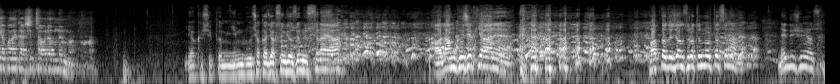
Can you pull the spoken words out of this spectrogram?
gıcıklık yapana karşı tavır alınır mı? Yakışıklım yumruğu çakacaksın gözünün üstüne ya. Adam gıcık yani. Patlatacaksın suratının ortasına. Ne düşünüyorsun?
